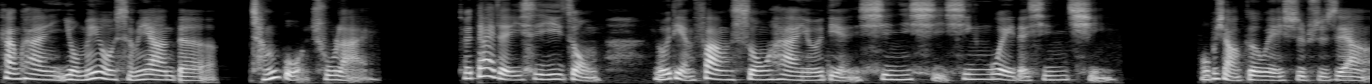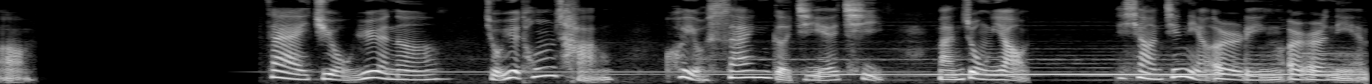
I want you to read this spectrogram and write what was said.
看看有没有什么样的成果出来？所以带着是一种有点放松和有点欣喜欣慰的心情。我不晓得各位是不是这样啊？在九月呢？九月通常会有三个节气，蛮重要。像今年二零二二年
